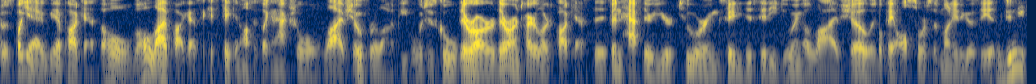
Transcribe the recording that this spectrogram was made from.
bars, but, but yeah, yeah, podcast. The whole the whole live podcast it gets taken off as like an actual live show for a lot of people, which is cool. There are there are entire large podcasts that spend half their year touring city to city doing a live show, and will pay all sorts of money to go see it. Didn't you?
